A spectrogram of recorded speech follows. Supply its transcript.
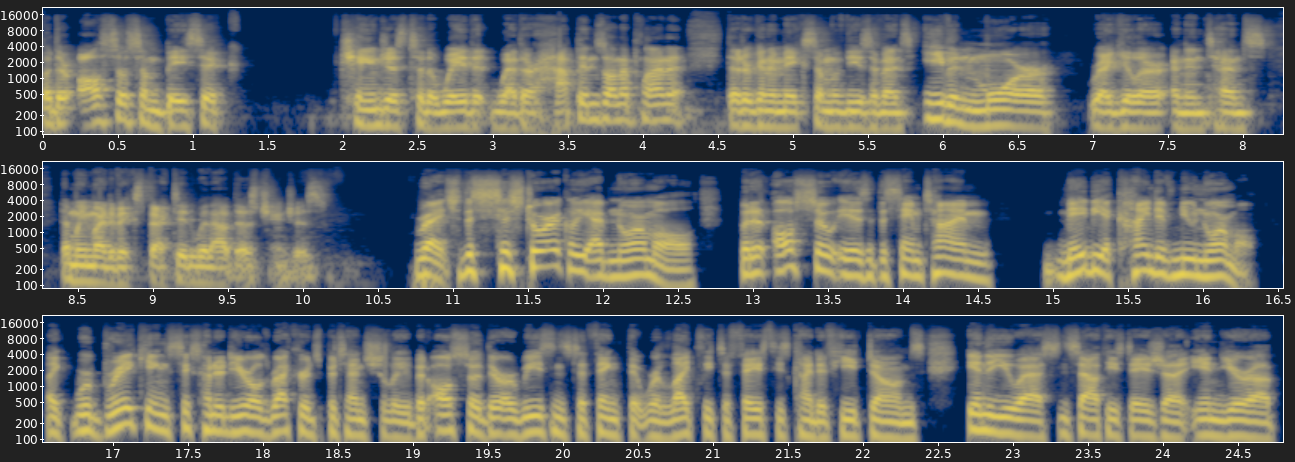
but there are also some basic changes to the way that weather happens on a planet that are going to make some of these events even more regular and intense than we might have expected without those changes. Right. So this is historically abnormal, but it also is at the same time maybe a kind of new normal. Like we're breaking 600 year old records potentially, but also there are reasons to think that we're likely to face these kind of heat domes in the US, in Southeast Asia, in Europe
